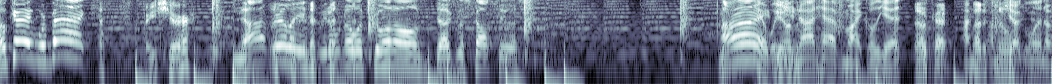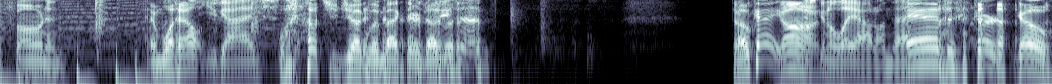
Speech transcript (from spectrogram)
Okay, we're back. Are you sure? Not really. we don't know what's going on. Douglas, talk to us. All right. We do not have Michael yet. Okay. I'm, Let us I'm know juggling a phone and And what else? you guys. What else you juggling back there, Douglas? Okay. I'm just going to lay out on that. And Kurt, go.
